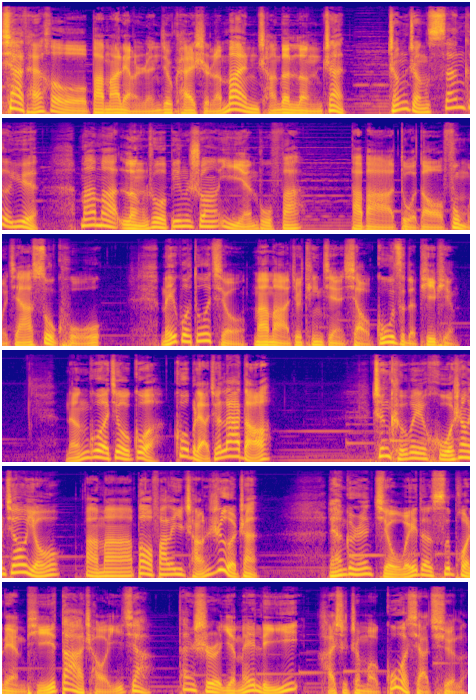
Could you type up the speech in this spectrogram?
下台后，爸妈两人就开始了漫长的冷战，整整三个月，妈妈冷若冰霜，一言不发。爸爸躲到父母家诉苦。没过多久，妈妈就听见小姑子的批评：“能过就过，过不了就拉倒。”真可谓火上浇油。爸妈爆发了一场热战，两个人久违的撕破脸皮，大吵一架，但是也没离，还是这么过下去了。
